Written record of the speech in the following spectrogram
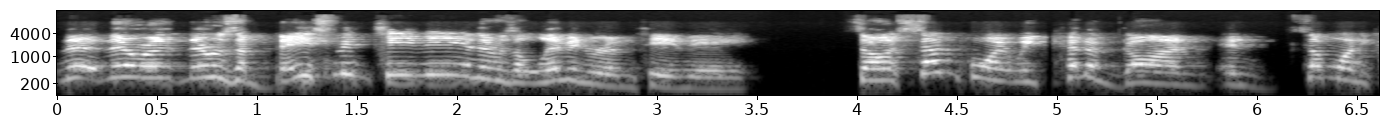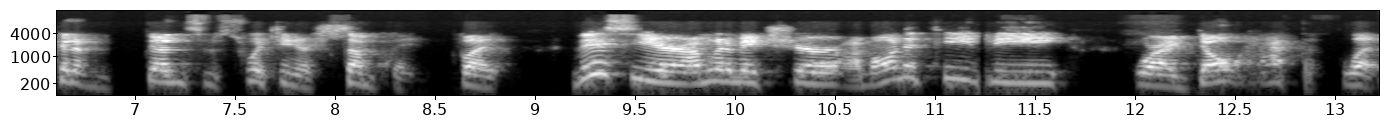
There, there was there was a basement TV and there was a living room TV. So at some point we could have gone and someone could have done some switching or something. But this year I'm going to make sure I'm on a TV where I don't have to flip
